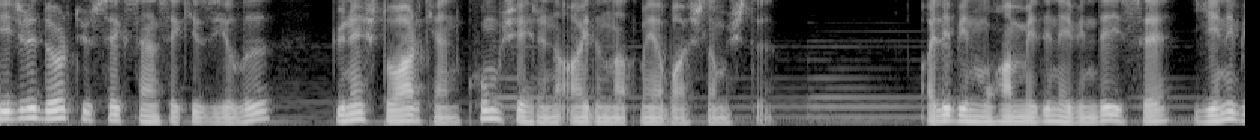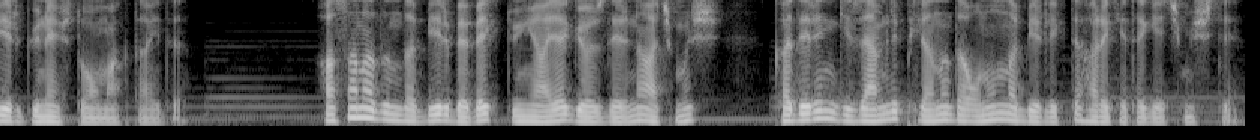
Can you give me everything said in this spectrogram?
Hicri 488 yılı güneş doğarken Kum şehrini aydınlatmaya başlamıştı. Ali bin Muhammed'in evinde ise yeni bir güneş doğmaktaydı. Hasan adında bir bebek dünyaya gözlerini açmış, kaderin gizemli planı da onunla birlikte harekete geçmişti.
